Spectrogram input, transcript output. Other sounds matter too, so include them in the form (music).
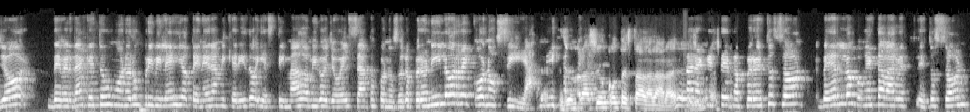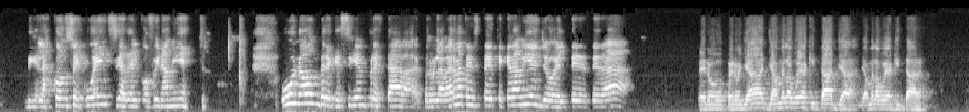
Yo de verdad que esto es un honor, un privilegio tener a mi querido y estimado amigo Joel Santos con nosotros, pero ni lo reconocía. Es una oración contestada, Lara. ¿eh? Para que sepa, pero estos son, verlo con esta barba, estos son las consecuencias del confinamiento. Un hombre que siempre estaba, pero la barba te, te, queda bien, Joel, te, te da... Pero, pero ya, ya me la voy a quitar, ya, ya me la voy a quitar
